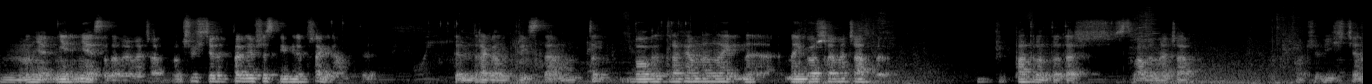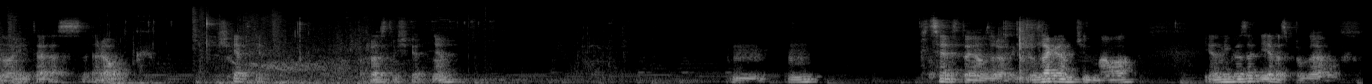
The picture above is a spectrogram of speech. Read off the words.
No nie, nie, nie jest to dobry matchup. Oczywiście pewnie wszystkie gry przegram w, ty, w tym Dragon Priestem, to, bo trafiam na, naj, na najgorsze matchupy. Patron to też słaby matchup. Oczywiście, no i teraz Rogue. Świetnie. Po prostu świetnie. Mm, mm. Chcę co to ją zrobić. No zagram czym mała i on mi go zabije bez problemów.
